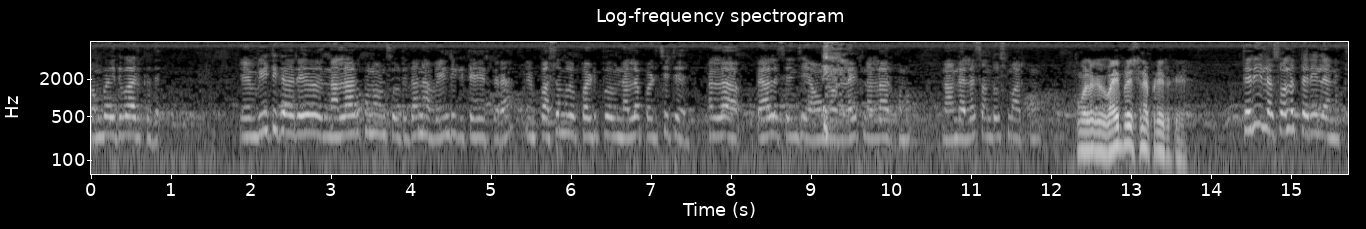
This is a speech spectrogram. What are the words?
ரொம்ப இதுவா இருக்குது. என் வீட்டுக்காரு நல்லா இருக்கணும்னு சொல்லிட்டு தான் நான் வேண்டிக்கிட்டே இருக்கிறேன். என் பசங்களுக்கு படிப்பு நல்லா படிச்சுட்டு நல்லா வேலை செஞ்சு அவங்களோட லைஃப் நல்லா இருக்கணும். நாங்க எல்லாம் சந்தோஷமா இருக்கணும் உங்களுக்கு வைப்ரேஷன் எப்படி இருக்கு? தெரியல சொல்ல தெரியல எனக்கு.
